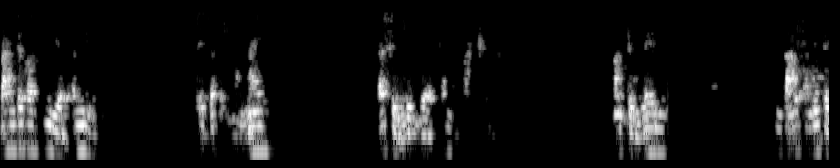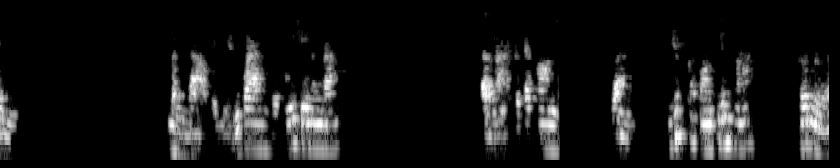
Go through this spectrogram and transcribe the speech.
ban cho con nhiều ân điển. Để cho thể ngày nay, đã sử dụng được trong một bản sinh con trình lên. Tạo ra cái tình bình đạo về diễn quan về quý khi nâng đắm ở lại với các con và giúp các con tiến hóa hơn nữa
